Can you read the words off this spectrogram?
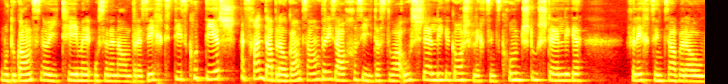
wo du ganz neue Themen aus einer anderen Sicht diskutierst. Es können aber auch ganz andere Sachen sein, dass du an Ausstellungen gehst, vielleicht sind es Kunstausstellungen, vielleicht sind es aber auch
